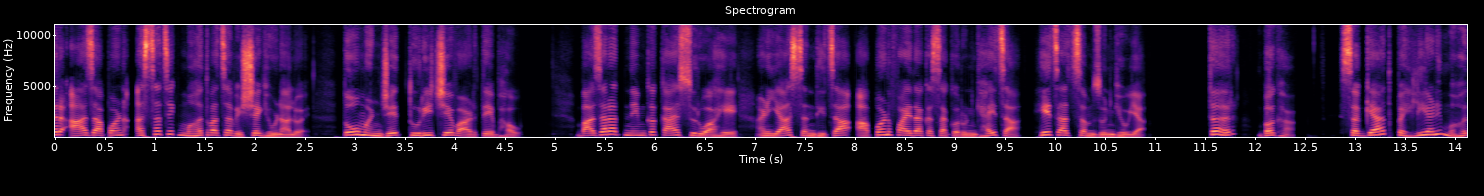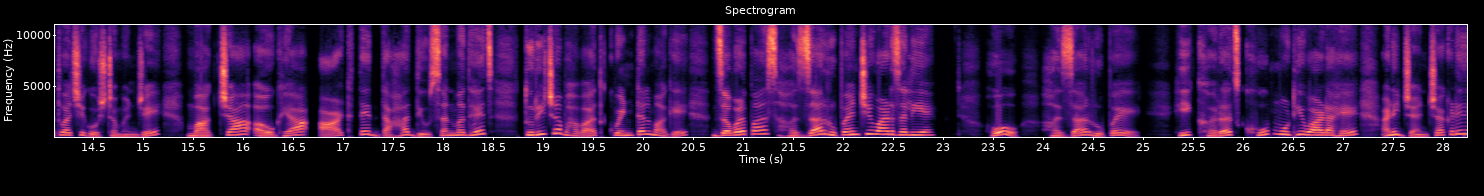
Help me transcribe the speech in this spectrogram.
तर आज आपण असाच एक महत्त्वाचा विषय घेऊन आलोय तो म्हणजे तुरीचे वाढते भाव. बाजारात नेमकं काय सुरू आहे आणि या संधीचा आपण फायदा कसा करून घ्यायचा हेच आज समजून घेऊया. तर बघा सगळ्यात पहिली आणि महत्वाची गोष्ट म्हणजे मागच्या अवघ्या आठ ते दहा दिवसांमध्येच तुरीच्या भावात क्विंटल मागे जवळपास हजार रुपयांची वाढ झालीय हो हजार रुपये. ही खरंच खूप मोठी वाढ आहे आणि ज्यांच्याकडे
